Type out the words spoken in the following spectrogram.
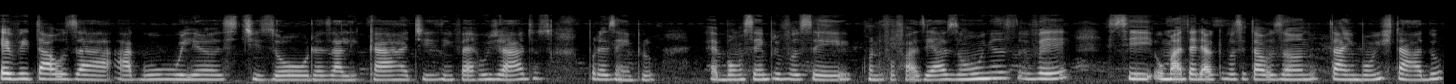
Evitar usar agulhas, tesouras, alicates enferrujados. Por exemplo, é bom sempre você, quando for fazer as unhas, ver se o material que você está usando está em bom estado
